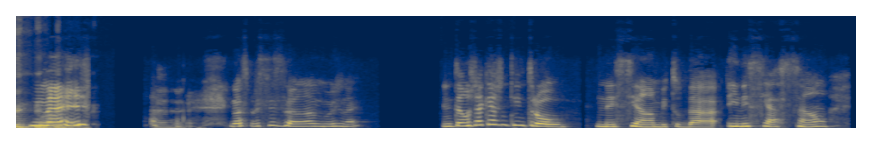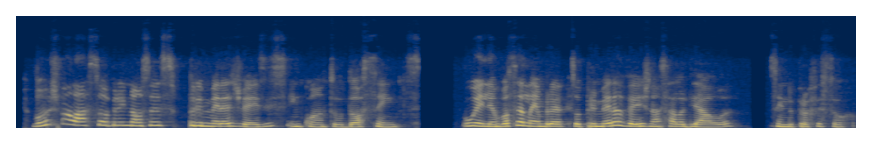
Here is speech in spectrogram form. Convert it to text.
né? É. Nós precisamos, né? Então, já que a gente entrou nesse âmbito da iniciação, vamos falar sobre nossas primeiras vezes enquanto docentes. William, você lembra sua primeira vez na sala de aula sendo professor?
